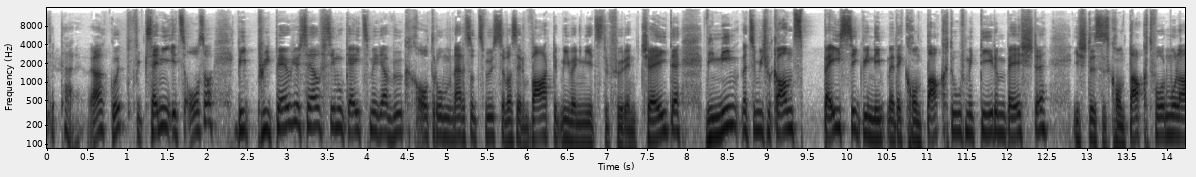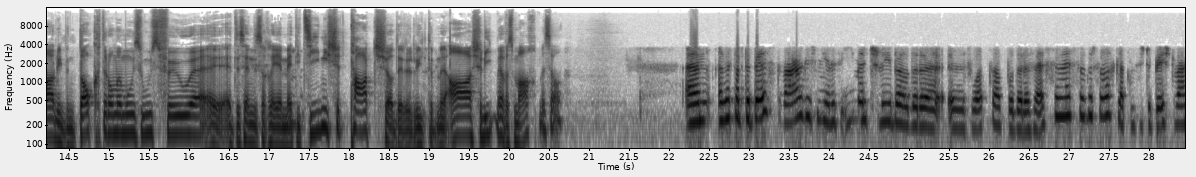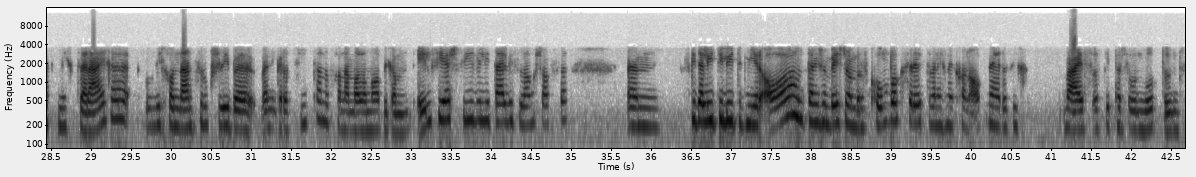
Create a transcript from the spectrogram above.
Ja, gut. Sehe ich jetzt auch so. Bei Prepare Yourself, Simon, geht es mir ja wirklich auch darum, so zu wissen, was erwartet mich, wenn ich mich jetzt dafür entscheide. Wie nimmt man zum Beispiel ganz basic, wie nimmt man den Kontakt auf mit dir am besten? Ist das ein Kontaktformular mit einem Doktor, das man muss ausfüllen muss? Äh, das hat so ein einen medizinischen Touch? Oder läutet man an, schreibt man, was macht man so? Ähm, also ich glaube, der beste Weg ist, mir ein E-Mail zu schreiben oder ein, WhatsApp oder ein SMS oder so. Ich glaube, das ist der beste Weg, mich zu erreichen. Und ich kann dann zurückschreiben, wenn ich gerade Zeit habe. Das kann auch mal am Abend um 11 Uhr sein, weil ich teilweise lang arbeite. Ähm, es gibt auch Leute, die rufen mir an und dann ist es am besten, wenn man auf Combox redet, wenn ich nicht kann abnehmen kann, dass ich weiss, was die Person will und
